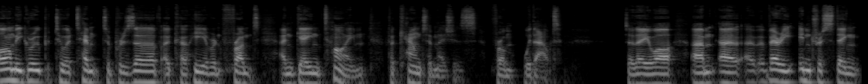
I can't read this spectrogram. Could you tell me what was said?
Army Group to attempt to preserve a coherent front and gain time for countermeasures from without. So there you are. Um, a, a, very interesting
